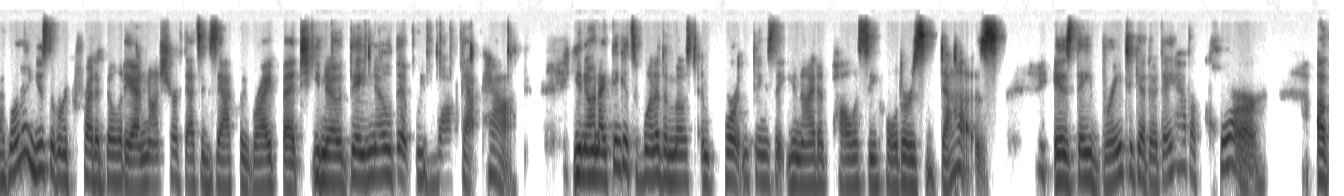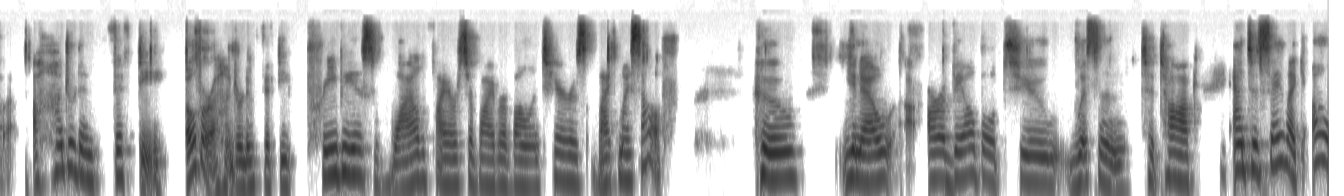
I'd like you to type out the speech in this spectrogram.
I want to use the word credibility. I'm not sure if that's exactly right, but you know, they know that we've walked that path. You know, and I think it's one of the most important things that United Policyholders does is they bring together, they have a core of 150, over 150 previous wildfire survivor volunteers like myself who, you know, are available to listen, to talk, and to say like oh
